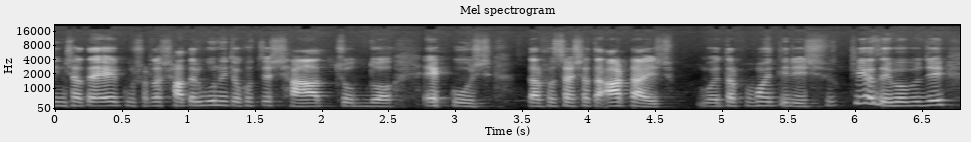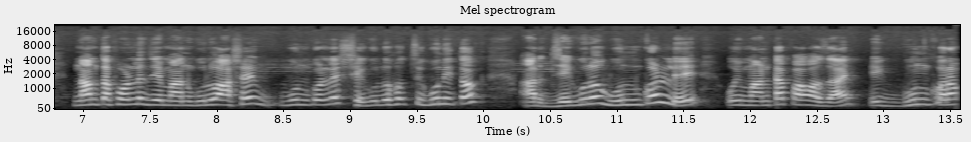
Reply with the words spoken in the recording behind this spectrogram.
তিন সাথে একুশ, অর্থাৎ সাতের গুণিতক হচ্ছে সাত, চোদ্দ, একুশ। তারপর চার সাথে আঠাইশ তারপর পঁয়ত্রিশ। ঠিক আছে, এইভাবে যে নামটা পড়লে যে মানগুলো আসে, গুণ করলে সেগুলো হচ্ছে গুণিতক। আর যেগুলো গুণ করলে ওই মানটা পাওয়া যায়, এই গুণ করা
